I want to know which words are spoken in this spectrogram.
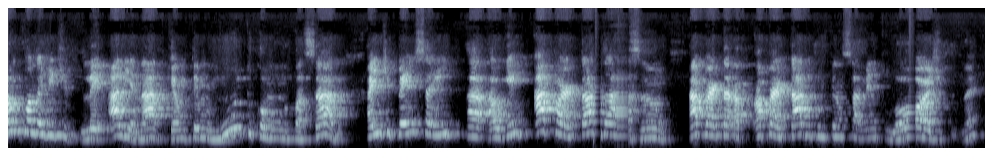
Então, quando a gente lê alienado, que é um termo muito comum no passado, a gente pensa em ah, alguém apartado da razão, apartado, de um pensamento lógico, né?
